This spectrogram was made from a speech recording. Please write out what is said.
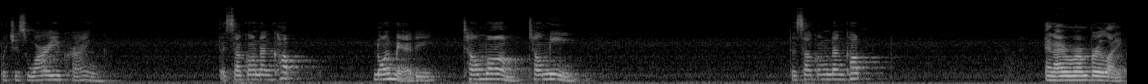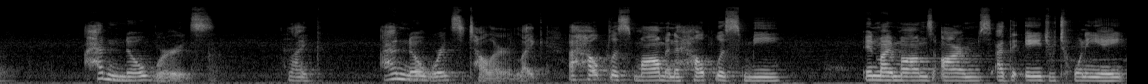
Which is, why are you crying? Tại sao con đang khóc? Nói mẹ đi. Tell mom, tell me. Tại sao con đang khóc? And I remember, like, I had no words. Like, I had no words to tell her. Like a helpless mom and a helpless me in my mom's arms at the age of 28.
